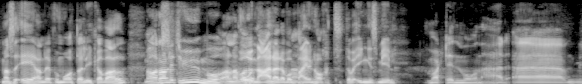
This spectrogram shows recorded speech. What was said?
men så er han det på en måte likevel. Men hadde han litt humor, eller var det nei, nei, det var Nei. beinhardt. Det var ingen smil. Martin Moen her. Uh,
